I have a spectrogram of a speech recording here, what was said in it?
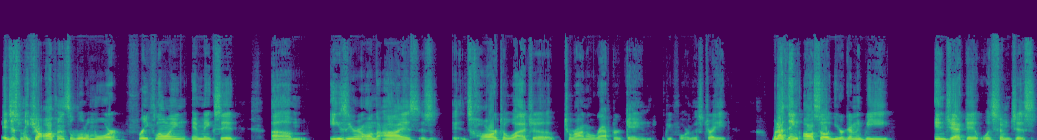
it just makes your offense a little more free flowing. It makes it um, easier on the eyes. It's, it's hard to watch a Toronto Raptor game before this trade. But I think also you're going to be injected with some just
